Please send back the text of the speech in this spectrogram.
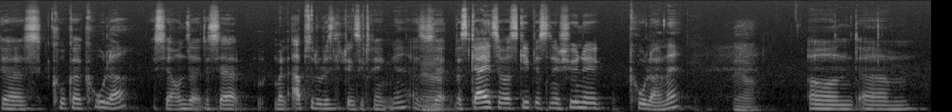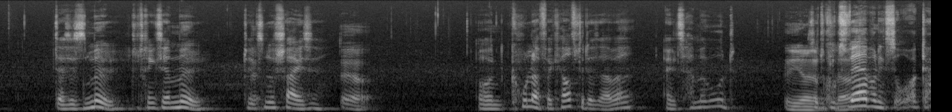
dass Coca-Cola ist ja unser, das ist ja mein absolutes Lieblingsgetränk, ne? Also Ja. ja, das Geilste, was es gibt, ist eine schöne Cola, ne? Ja. Und ähm, das ist Müll. Du trinkst ja Müll. Du trinkst nur Scheiße. Ja. Und Cola verkaufte das aber als hammergut. Ja, So, du guckst klar. Werbung und denkst so, oh geil,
